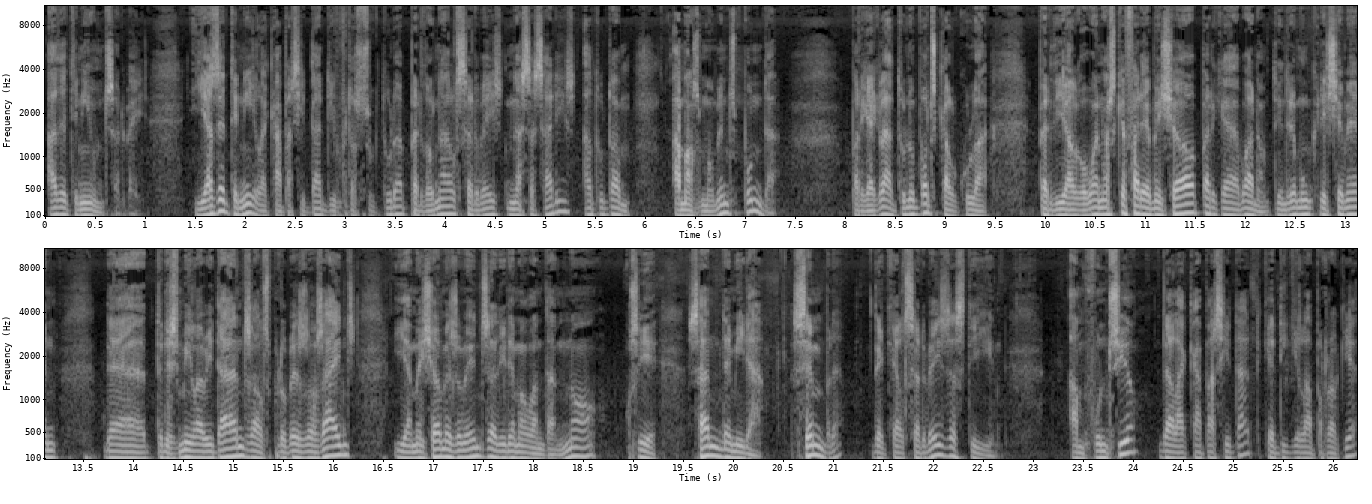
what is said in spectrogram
ha de tenir un servei i has de tenir la capacitat d'infraestructura per donar els serveis necessaris a tothom, amb els moments punta. Perquè, clar, tu no pots calcular per dir alguna cosa, bueno, és que farem això perquè, bueno, tindrem un creixement de 3.000 habitants als propers dos anys i amb això més o menys anirem aguantant. No, o sigui, s'han de mirar sempre de que els serveis estiguin en funció de la capacitat que tingui la parròquia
